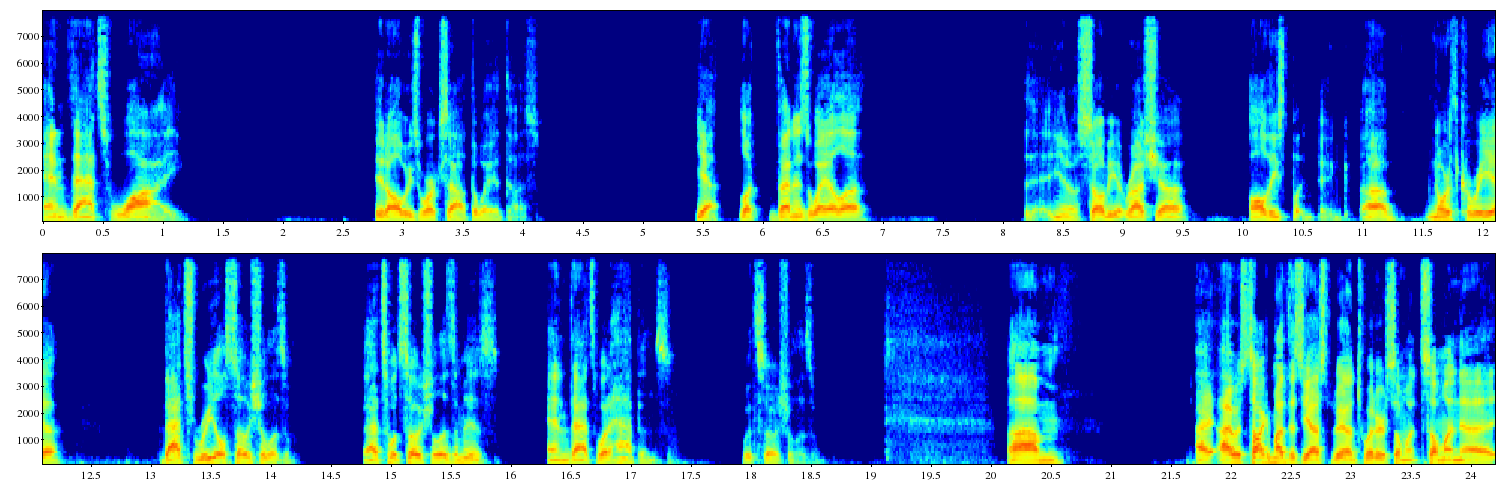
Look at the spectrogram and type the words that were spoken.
And that's why it always works out the way it does. Yeah, look, Venezuela, you know, Soviet Russia, all these, uh, North Korea, that's real socialism. That's what socialism is. And that's what happens with socialism. Um, I, I was talking about this yesterday on Twitter. Someone, someone, uh,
